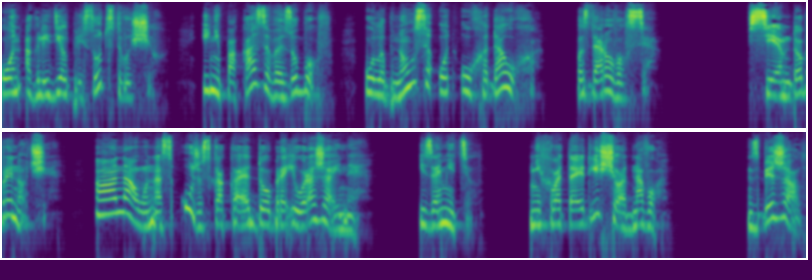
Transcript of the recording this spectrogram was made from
Он оглядел присутствующих и, не показывая зубов, улыбнулся от уха до уха, поздоровался. «Всем доброй ночи. А она у нас ужас какая добрая и урожайная и заметил. «Не хватает еще одного». «Сбежал»,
